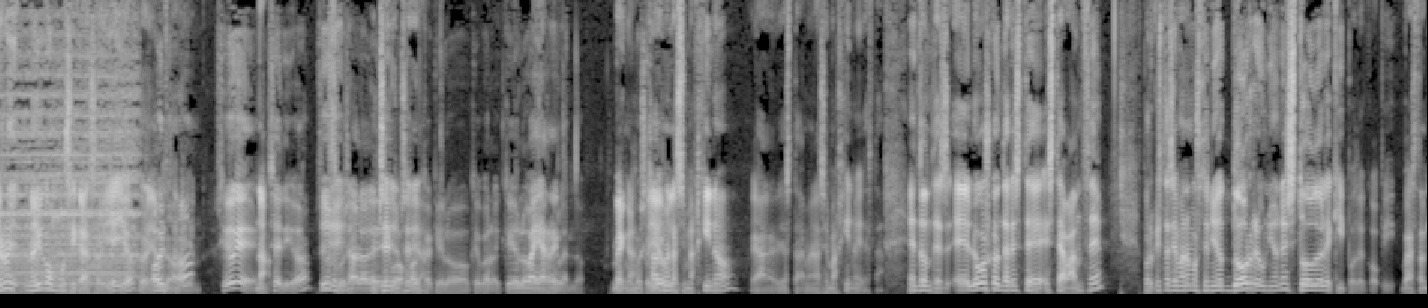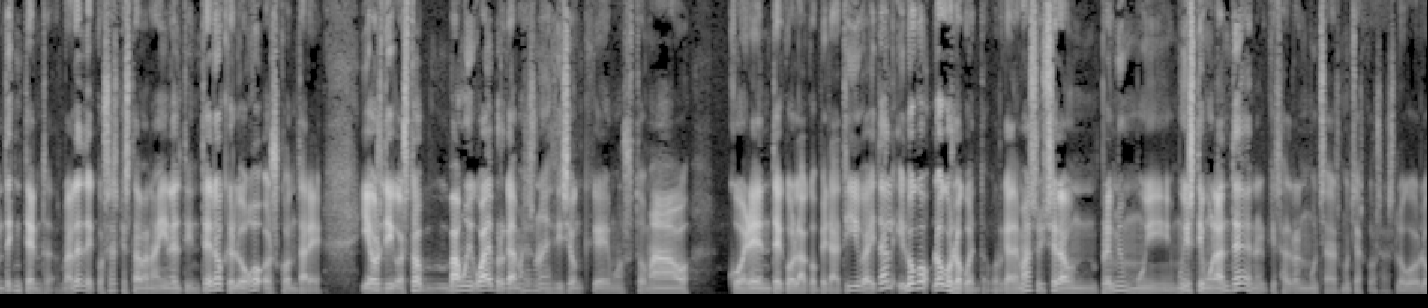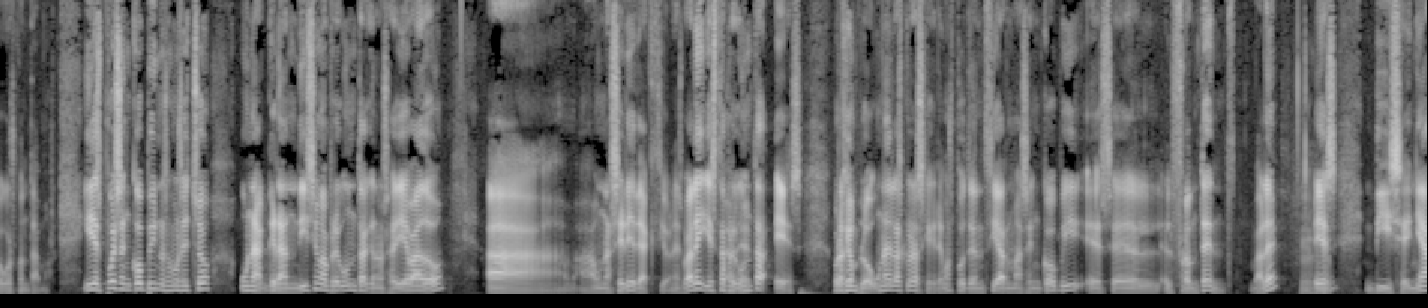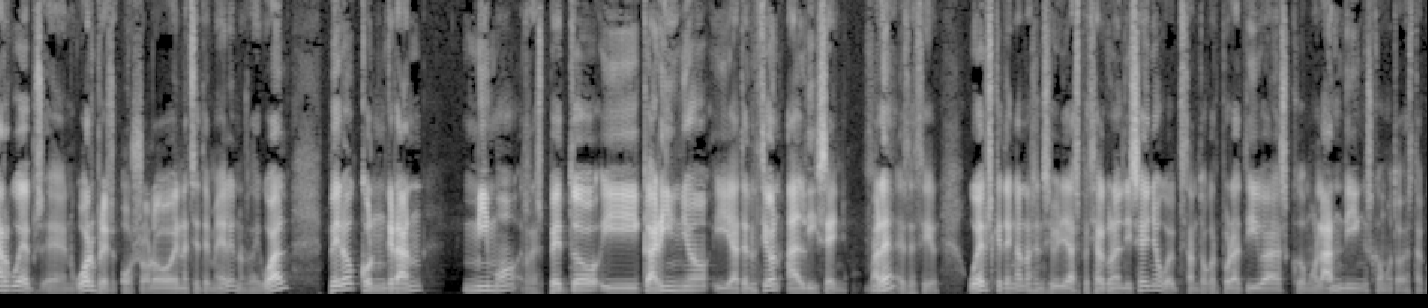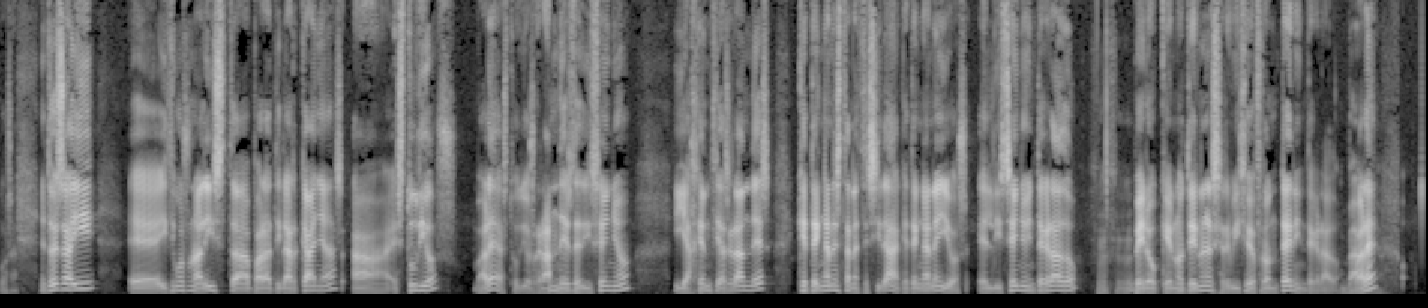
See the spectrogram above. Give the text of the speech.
Yo no, no digo música soy ¿eh? yo, pero ya Hoy me está no, bien. ¿sí o qué? No. ¿En serio? Sí, Bueno, sí, Pues ahora le en serio, digo a en serio. Que lo, que, que lo vaya arreglando. Venga, pues yo me las imagino. Ya, ya está, me las imagino y ya está. Entonces, eh, luego os contaré este, este avance, porque esta semana hemos tenido dos reuniones, todo el equipo de copy, bastante intensas, ¿vale? De cosas que estaban ahí en el tintero que luego os contaré. Y ya os digo, esto va muy guay porque además es una decisión que hemos tomado coherente con la cooperativa y tal. Y luego, luego os lo cuento, porque además hoy será un premium muy, muy estimulante en el que saldrán muchas, muchas cosas. Luego, luego os contamos. Y después en Copy nos hemos hecho una grandísima pregunta que nos ha llevado a, a una serie de acciones, ¿vale? Y esta Vale. pregunta es, por ejemplo, una de las cosas que queremos potenciar más en Copy es el, el frontend, ¿vale? Es diseñar webs en WordPress o solo en HTML, nos da igual, pero con gran mimo, respeto y cariño y atención al diseño, ¿vale? Es decir, webs que tengan una sensibilidad especial con el diseño, webs tanto corporativas como landings, como toda esta cosa. Entonces ahí eh, hicimos una lista para tirar cañas a estudios, ¿vale? A estudios grandes de diseño y agencias grandes que tengan esta necesidad, que tengan ellos el diseño integrado, pero que no tienen el servicio de frontend integrado, ¿vale? Vale.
